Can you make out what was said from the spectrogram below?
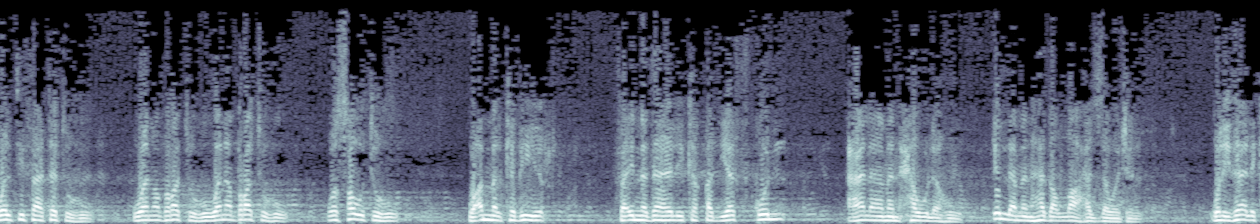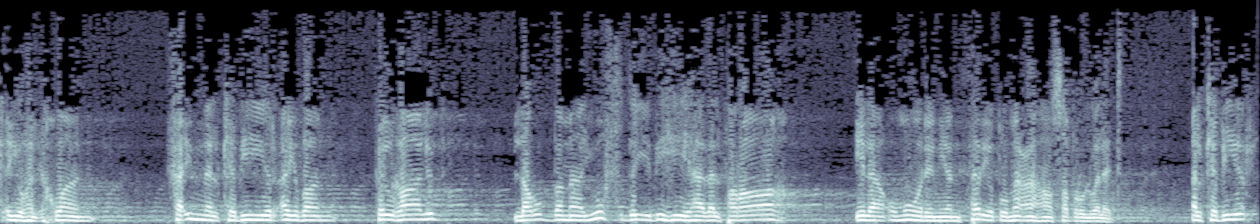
والتفاتته ونظرته ونبرته وصوته. وأما الكبير فإن ذلك قد يثقل على من حوله إلا من هدى الله عز وجل. ولذلك أيها الإخوان فإن الكبير أيضا في الغالب لربما يفضي به هذا الفراغ إلى أمور ينفرط معها صبر الولد. الكبير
